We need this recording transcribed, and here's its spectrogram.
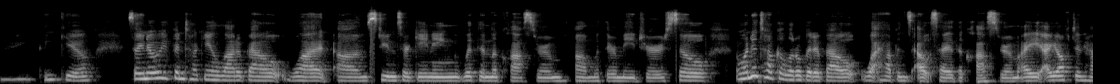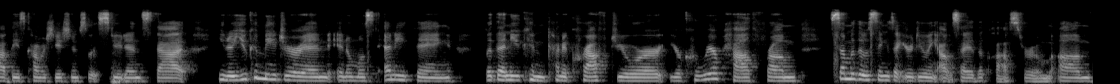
Right, thank you. So I know we've been talking a lot about what um, students are gaining within the classroom um, with their majors. So I want to talk a little bit about what happens outside of the classroom. I, I often have these conversations with students that, you know, you can major in, in almost anything, but then you can kind of craft your your career path from some of those things that you're doing outside of the classroom. Um,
